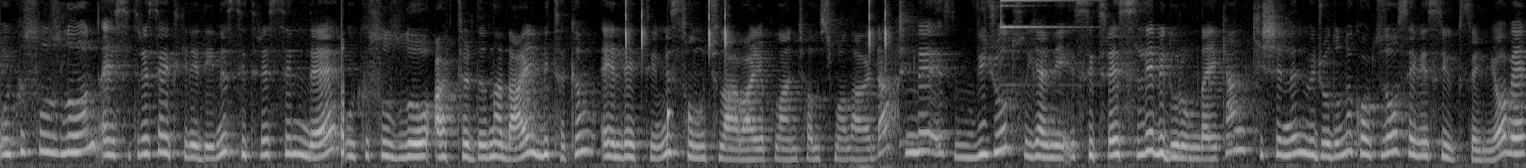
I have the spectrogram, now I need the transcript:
Uykusuzluğun e, stresi etkilediğini, stresin de uykusuzluğu arttırdığına dair bir takım elde ettiğimiz sonuçlar var yapılan çalışmalarda. Şimdi vücut yani stresli bir durumdayken kişinin vücudunda kortizol seviyesi yükseliyor ve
